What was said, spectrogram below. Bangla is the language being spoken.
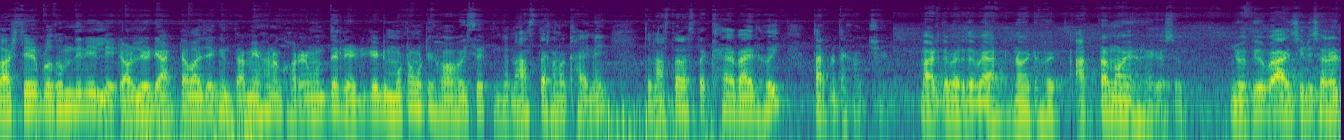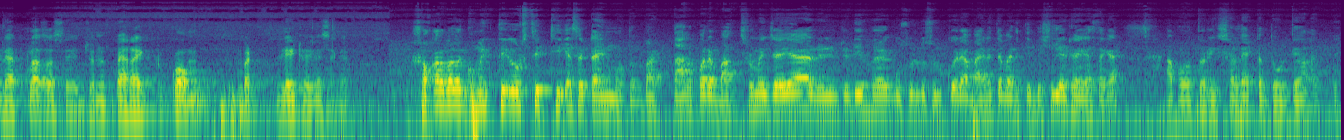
ভার্সিটির প্রথম দিনই লেট অলরেডি আটটা বাজে, কিন্তু আমি এখনও ঘরের মধ্যে রেডি রেডি মোটামুটি হওয়া হয়েছে, কিন্তু নাস্তা এখনও খাই নাই। তো নাস্তা রাস্তা খেয়ে বাইর হই, তারপরে দেখা হচ্ছে। বাড়িতে বাড়িতে ভাই আটটা, নয়টা হয়ে, আটটা, নয় হয়ে গেছে। যদিও বা আইসিডি স্যারের ল্যাব ক্লাস আছে, এর জন্য প্যারা একটু কম বাট লেট হয়ে গেছে কেন? সকালবেলা ঘুমের থেকে উঠছি, ঠিক আছে টাইম মতো বাট তারপরে বাথরুমে যাইয়া রেডি টেডি হয়ে গোসল টুসুল করে বাইরেতে, বাড়িতে বেশি লেট হয়ে গেছে গা। আপাতত রিক্সালে একটা দৌড় দেওয়া লাগবে।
